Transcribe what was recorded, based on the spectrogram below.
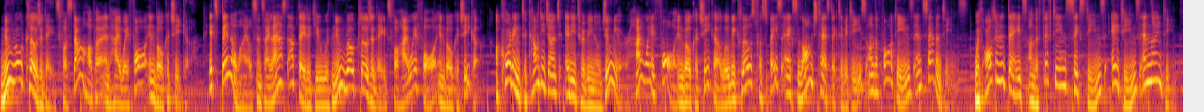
New road closure dates for Starhopper and Highway 4 in Boca Chica. It's been a while since I last updated you with new road closure dates for Highway 4 in Boca Chica. According to County Judge Eddie Trevino Jr., Highway 4 in Boca Chica will be closed for SpaceX launch test activities on the 14th and 17th, with alternate dates on the 15th, 16th, 18th and 19th.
